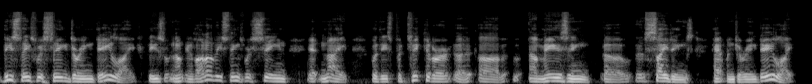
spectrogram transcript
These things we're seeing during daylight. These a lot of these things were seen at night, but these particular uh, uh, amazing uh, sightings happened during daylight.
